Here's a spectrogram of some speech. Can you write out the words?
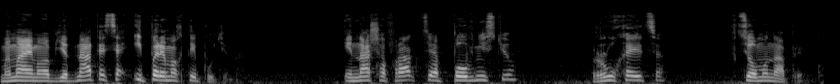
Ми маємо об'єднатися і перемогти Путіна. І наша фракція повністю рухається в цьому напрямку.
